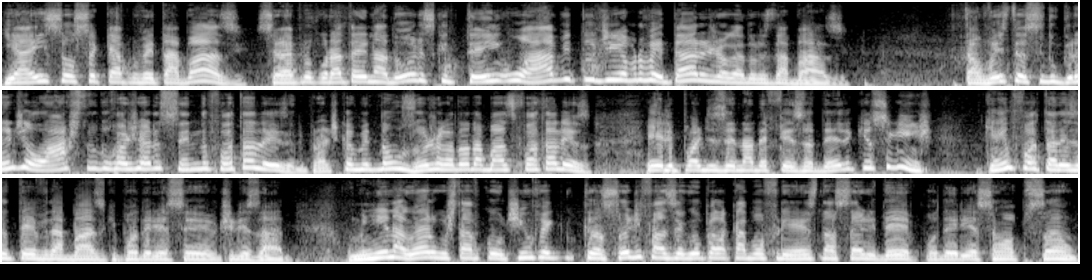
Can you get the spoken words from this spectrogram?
E aí, se você quer aproveitar a base, você vai procurar treinadores que têm o hábito de aproveitar os jogadores da base talvez tenha sido o grande lastro do Rogério Senna no Fortaleza. Ele praticamente não usou jogador da base do Fortaleza. Ele pode dizer na defesa dele que é o seguinte: quem o Fortaleza teve da base que poderia ser utilizado? O menino agora, o Gustavo Coutinho, foi, cansou de fazer gol pela Cabo Friense na Série D, poderia ser uma opção.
